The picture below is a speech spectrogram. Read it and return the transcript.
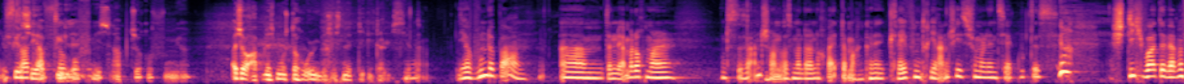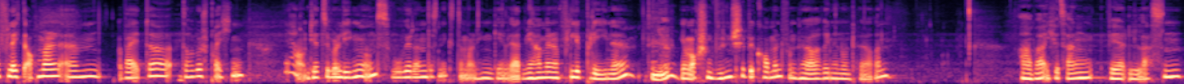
ist für sehr abzurufen. viele ist abzurufen, ja. Also das muss da holen, das ist nicht digitalisiert. Ja, ja wunderbar. Ähm, dann werden wir doch mal uns das anschauen, was wir da noch weitermachen können. Gräfin Trianschi ist schon mal ein sehr gutes. Stichwort. Da werden wir vielleicht auch mal ähm, weiter darüber sprechen. Ja, und jetzt überlegen wir uns, wo wir dann das nächste Mal hingehen werden. Wir haben ja noch viele Pläne. Ja. Wir haben auch schon Wünsche bekommen von Hörerinnen und Hörern. Aber ich würde sagen, wir lassen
